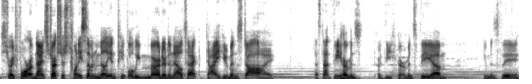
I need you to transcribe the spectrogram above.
Destroyed four of nine structures. 27 million people be murdered in Altec. Die, humans, die. That's not the Hermans, or the Hermans, the, um, humans, the.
